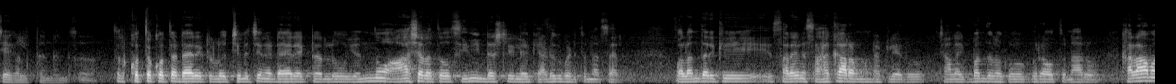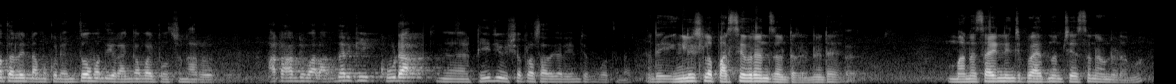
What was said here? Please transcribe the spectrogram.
చేయగలుగుతాను సో కొత్త కొత్త డైరెక్టర్లు చిన్న చిన్న డైరెక్టర్లు ఎన్నో ఆశలతో సినీ ఇండస్ట్రీలోకి అడుగు పెడుతున్నారు సార్. వాళ్ళందరికీ సరైన సహకారం ఉండట్లేదు. చాలా ఇబ్బందులకు గురవుతున్నారు. కళామ తల్లిని నమ్ముకుని ఎంతోమంది రంగం వైపు వస్తున్నారు. అట్లాంటి వాళ్ళందరికీ కూడా టీజీ విశ్వప్రసాద్ గారు ఏం చెప్పబోతున్నారు? అంటే ఇంగ్లీష్లో పర్సివరెన్స్ అంటారండి అంటే మన సైడ్ నుంచి ప్రయత్నం చేస్తూనే ఉండడము.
